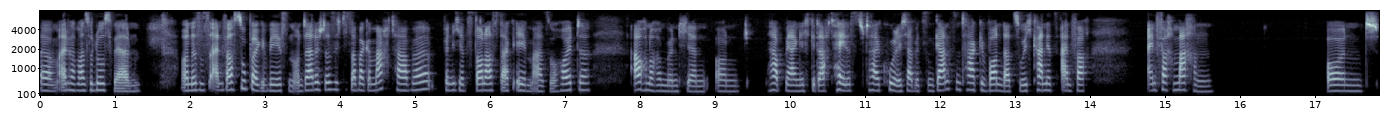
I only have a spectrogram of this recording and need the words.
ähm, einfach mal so loswerden. Und es ist einfach super gewesen. Und dadurch, dass ich das aber gemacht habe, bin ich jetzt Donnerstag eben, also heute, auch noch in München. Und habe mir eigentlich gedacht, hey, das ist total cool. Ich habe jetzt einen ganzen Tag gewonnen dazu. Ich kann jetzt einfach, einfach machen. Und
